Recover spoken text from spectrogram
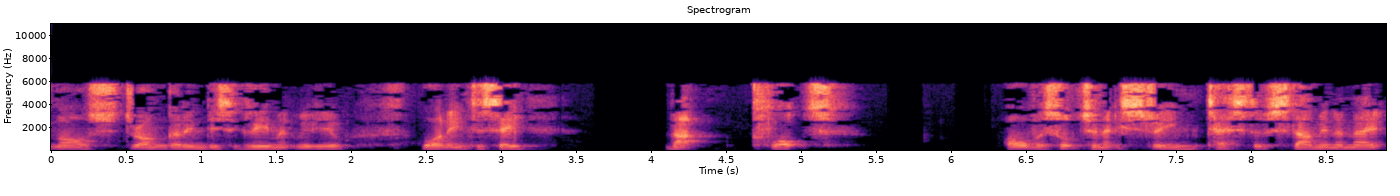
more stronger in disagreement with you, wanting to see that klutz over such an extreme test of stamina, mate.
